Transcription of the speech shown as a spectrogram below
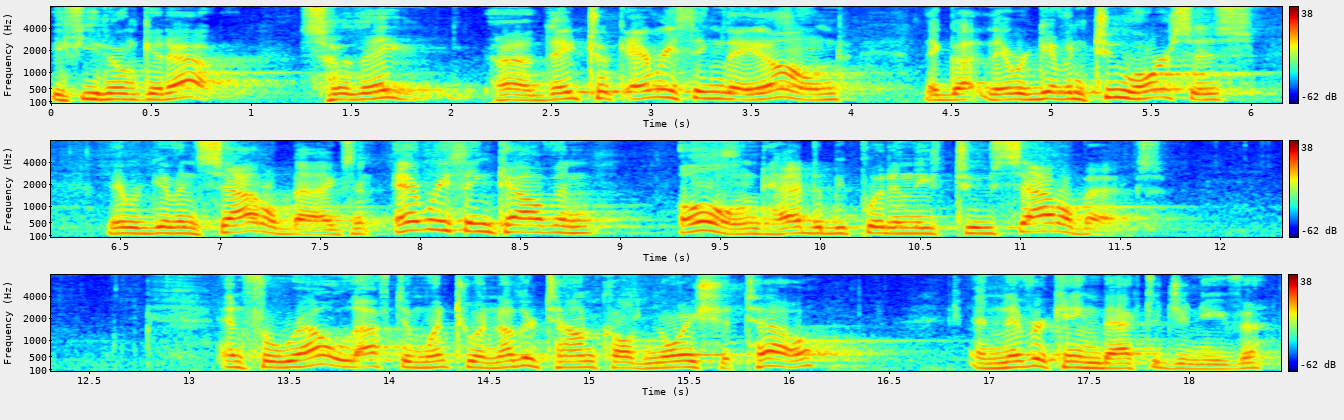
if you don't get out." So they uh, they took everything they owned. They got they were given two horses. They were given saddlebags, and everything Calvin owned had to be put in these two saddlebags. And Farel left and went to another town called Neuchâtel and never came back to Geneva.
